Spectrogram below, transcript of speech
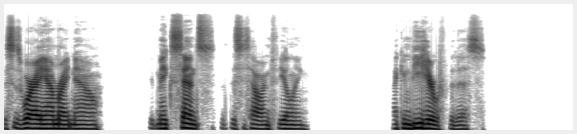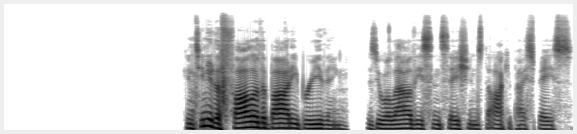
This is where I am right now. It makes sense that this is how I'm feeling. I can be here for this. Continue to follow the body breathing as you allow these sensations to occupy space.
